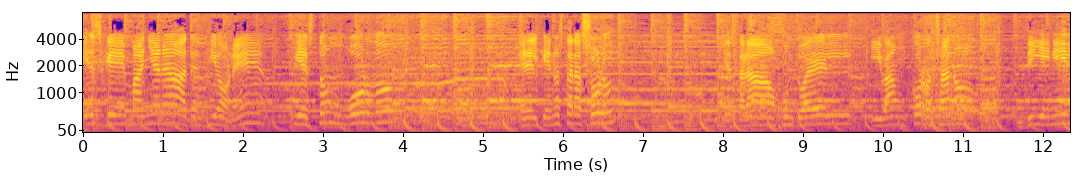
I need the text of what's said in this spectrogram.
y es que mañana, atención, ¿eh? Fiestón gordo en el que no estará solo estarán junto a él Iván Corrochano, DJ Neil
